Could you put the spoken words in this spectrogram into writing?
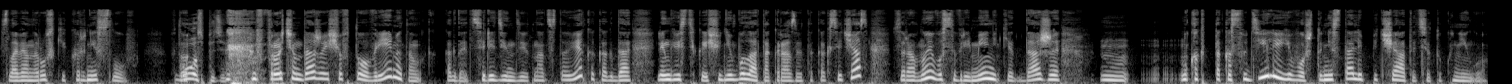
«Славяно-русский корнеслов». Господи. Впрочем, даже еще в то время, там, когда это середина XIX века, когда лингвистика еще не была так развита, как сейчас, все равно его современники даже ну, как-то так осудили его, что не стали печатать эту книгу.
